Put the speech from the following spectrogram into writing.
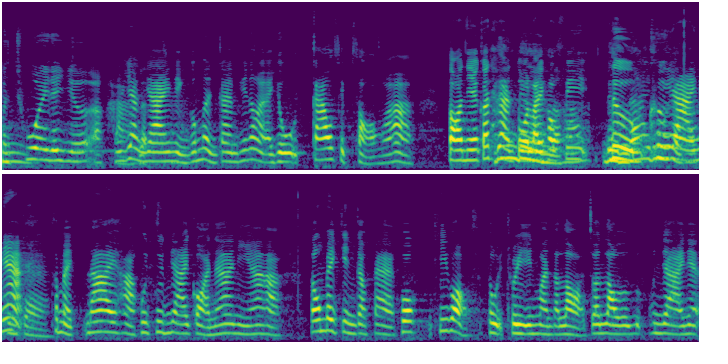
มันช่วยได้เยอะอะอุ๊ค่ะยอย่างยายหนิงก็เหมือนกันพี่หน่อยอายุ 92 แล้วค่ะ ตอนนี้ก็ทานตัวยังไลดื่มท์คอฟฟี่เหรอคะดื่ดื่มมได้ด้วยคือเหรอคะยายเนี่ย คุณแก่ สมัยได้ค่ะ คุณคุณยายก่อนหน้านี้ค่ะ ต้องไปกินกาแฟพวกที่บอก3 in 1ตลอด จนเราคุณยายเนี่ย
